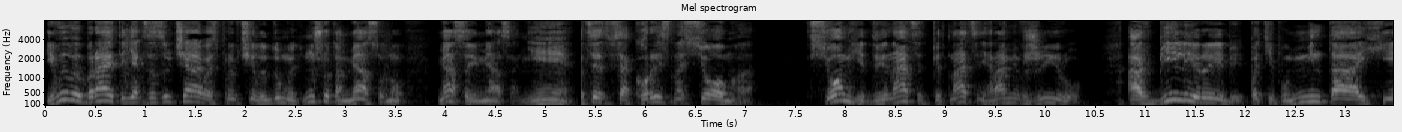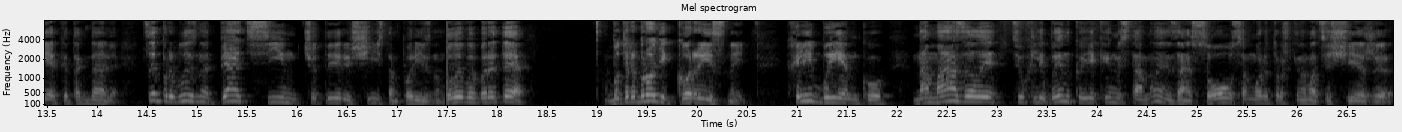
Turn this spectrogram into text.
І ви вибираєте, як зазвичай вас привчили, думаєте, ну що там м'ясо, ну, м'ясо і м'ясо. Ні, це вся корисна сьомга. В сьомгі 12-15 грамів жиру. А в білій рибі, по типу мінтай, хек і так далі, це приблизно 5, 7, 4, 6 там по-різному. Коли ви берете бутербродик корисний, хлібинку, намазали цю хлібинку якимось там, ну, не знаю, соусом, може трошки намазати, ще жир.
